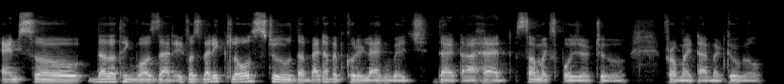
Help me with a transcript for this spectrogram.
And so the other thing was that it was very close to the MetaWeb query language that I had some exposure to from my time at Google.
